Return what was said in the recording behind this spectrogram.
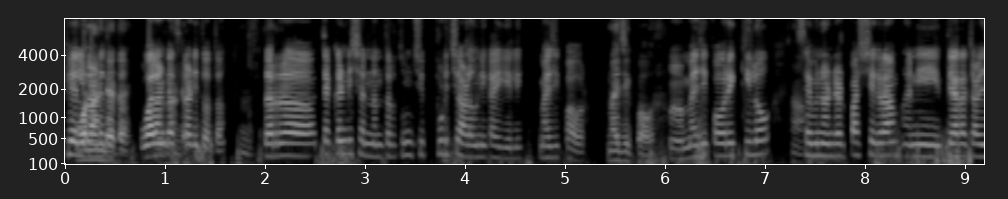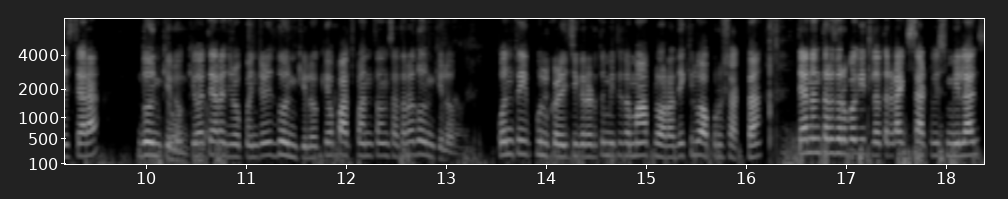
फेल काढत ओलांड्यात होतं आहे. वलांडाच. काढत होतं हम्म. तर अं, त्या कंडिशन नंतर तुमची पुढची आळवणी काय गेली magic power magic power magic power एक किलो हा. सेव्हन हंड्रेड पाचशे ग्राम आणि तेरा चाळीस तेरा दोन किलो दोन किंवा किलो. तेरा झिरो पंचेचाळीस दोन किलो किंवा पाच पंचावन्न सतरा दोन किलो. कोणतेही फुलकळीची ग्रेड तुम्ही तिथं महाफ्लोरा देखील वापरू शकता त्यानंतर जर बघितलं तर डायरेक्ट साठ वीस मिलाज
